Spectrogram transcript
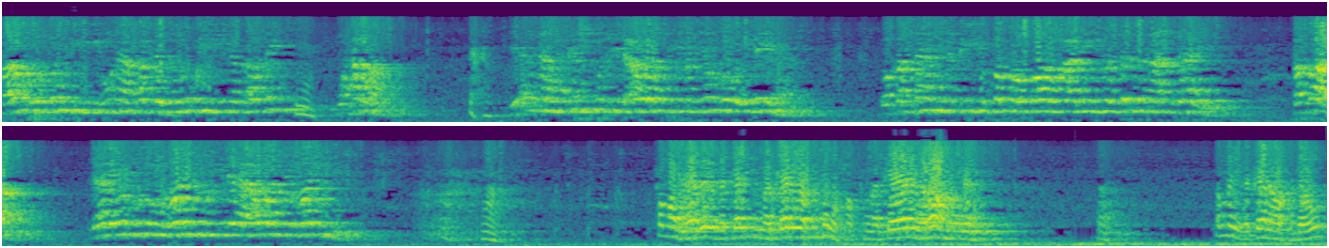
فرفع ذنوبه هنا قبل ذنوبه من الأرض. محرم. لأنه كشف للعورة لمن ينظر إليها. وقد نهى النبي صلى الله عليه وسلم عن ذلك. فقال لا ينظر الرجل إلى عورة الرجل. طبعا هذا إذا كان في مكان مفتوح في مكان الناس أما إذا كان وحده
